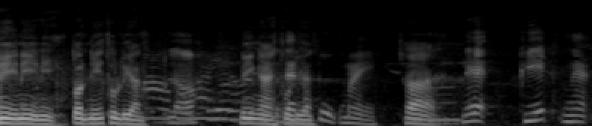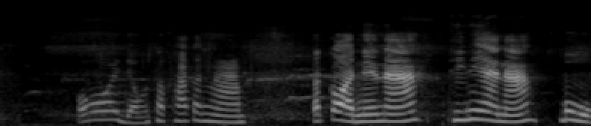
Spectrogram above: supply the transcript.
นี่นี่นี่ต้นนี้ทุเรียน เหรอนี่ไงแต่ทุเรียน เขาปลูกใหม่ ใช่ เนี่ยพริกเนี่ยโอ้ยเดี๋ยวสักพักก็งามแต่ก่อนเนี่ยนะ ที่เนี่ยนะปลูก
